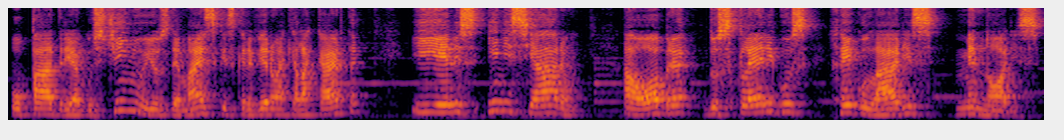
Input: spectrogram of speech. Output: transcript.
o padre Agostinho e os demais que escreveram aquela carta, e eles iniciaram a obra dos clérigos regulares menores.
